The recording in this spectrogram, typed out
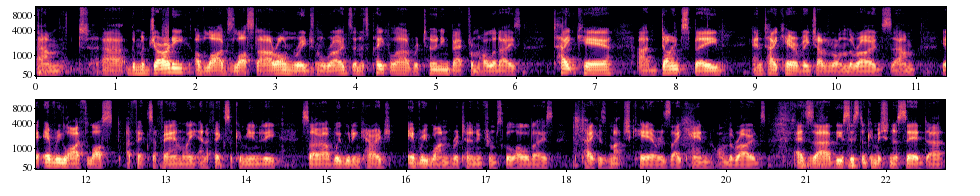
Um, uh, the majority of lives lost are on regional roads and as people are returning back from holidays, take care, uh, don't speed and take care of each other on the roads. Um, yeah, every life lost affects a family and affects a community. So uh, we would encourage everyone returning from school holidays to take as much care as they can on the roads. As uh, the Assistant Commissioner said, uh,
